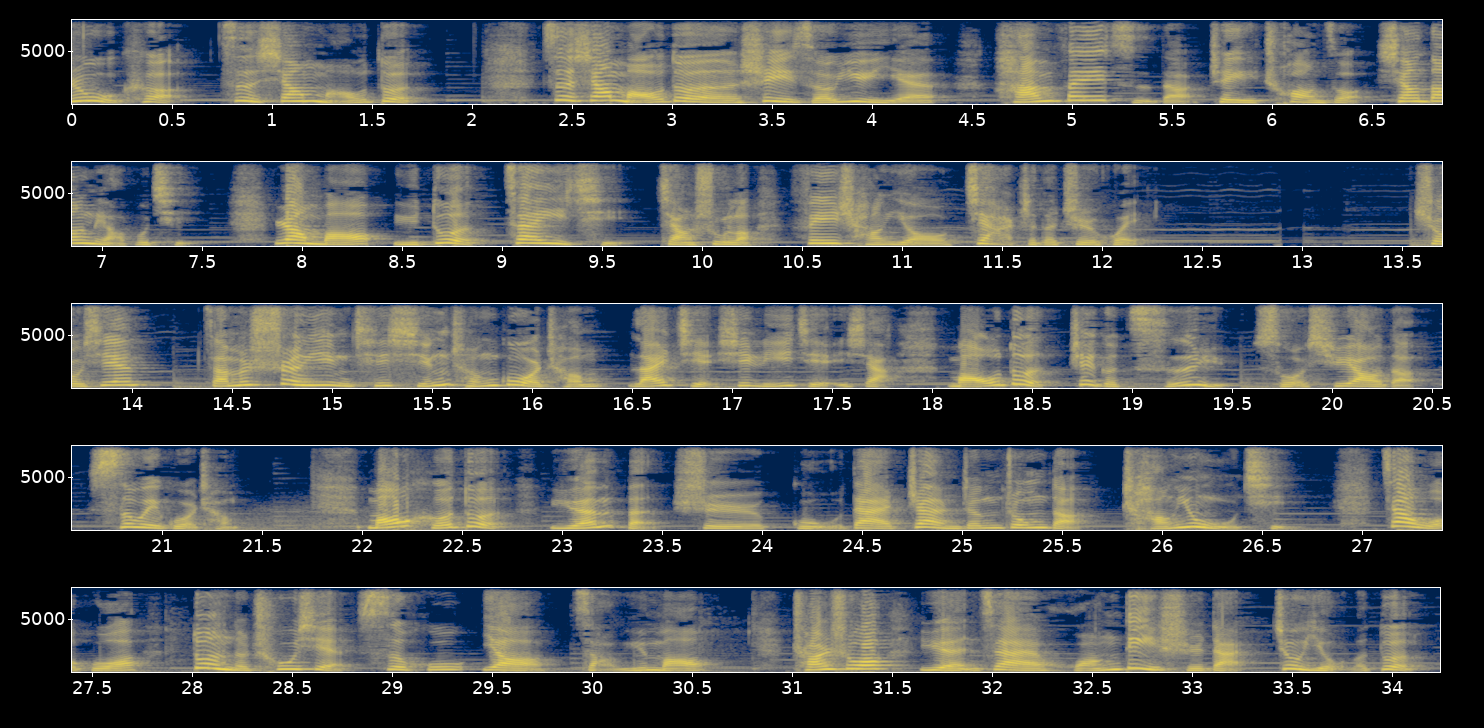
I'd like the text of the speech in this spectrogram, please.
十五课自相矛盾。自相矛盾是一则寓言，韩非子的这一创作相当了不起，让矛与盾在一起，讲述了非常有价值的智慧。首先，咱们顺应其形成过程来解析理解一下“矛盾”这个词语所需要的思维过程。矛和盾原本是古代战争中的常用武器。在我国，盾的出现似乎要早于矛。传说远在黄帝时代就有了盾。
